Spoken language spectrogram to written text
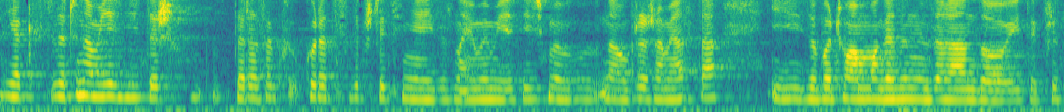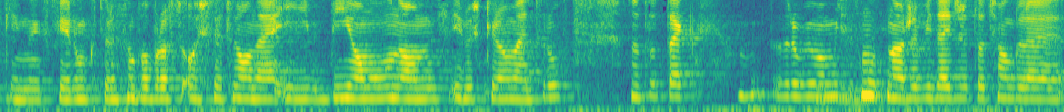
jak zaczynam jeździć też, teraz akurat siedzę w Szczecinie i ze znajomymi jeździliśmy na obrzeża miasta i zobaczyłam magazyny Zalando i tych wszystkich innych firm, które są po prostu oświetlone i biją łuną z iluś kilometrów, no to tak zrobiło mi się smutno, że widać, że to ciągle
